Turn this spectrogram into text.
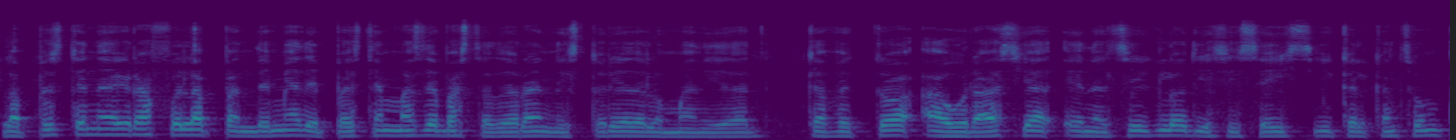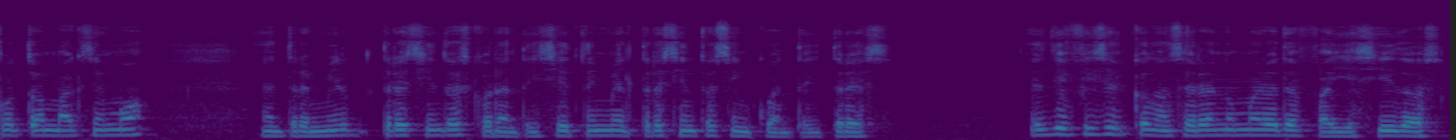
La peste negra fue la pandemia de peste más devastadora en la historia de la humanidad, que afectó a Eurasia en el siglo XVI y que alcanzó un punto máximo entre 1347 y 1353. Es difícil conocer el número de fallecidos,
